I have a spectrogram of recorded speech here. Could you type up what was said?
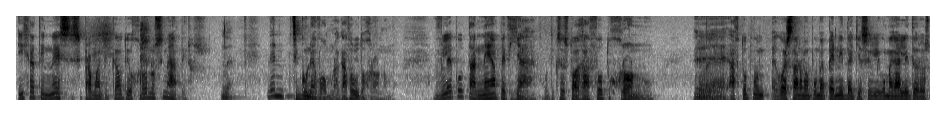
είχα την αίσθηση πραγματικά ότι ο χρόνος είναι άπειρος. Ναι. Δεν τσιγκουνευόμουν καθόλου το χρόνο μου. Βλέπω τα νέα παιδιά, ότι ξέρεις, το αγαθό του χρόνου, ε, αυτό που εγώ αισθάνομαι που είμαι 50 και εσύ λίγο μεγαλύτερος,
